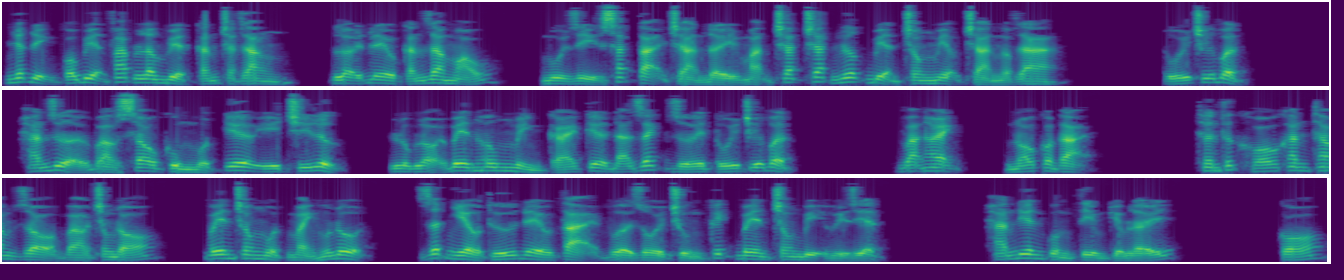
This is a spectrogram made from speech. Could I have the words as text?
Nhất định có biện pháp lâm việt cắn chặt răng, lợi đều cắn ra máu, mùi dị sắt tại tràn đầy mặn chắc chắc nước biển trong miệng tràn ngập ra. Túi chữ vật. Hắn dựa vào sau cùng một tia ý chí lực, lục lọi bên hông mình cái kia đã rách dưới túi chữ vật. Vạn hạnh, nó còn tại. Thân thức khó khăn thăm dò vào trong đó bên trong một mảnh hỗn độn rất nhiều thứ đều tại vừa rồi trùng kích bên trong bị hủy diệt. Hắn điên cuồng tìm kiếm lấy. Có.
